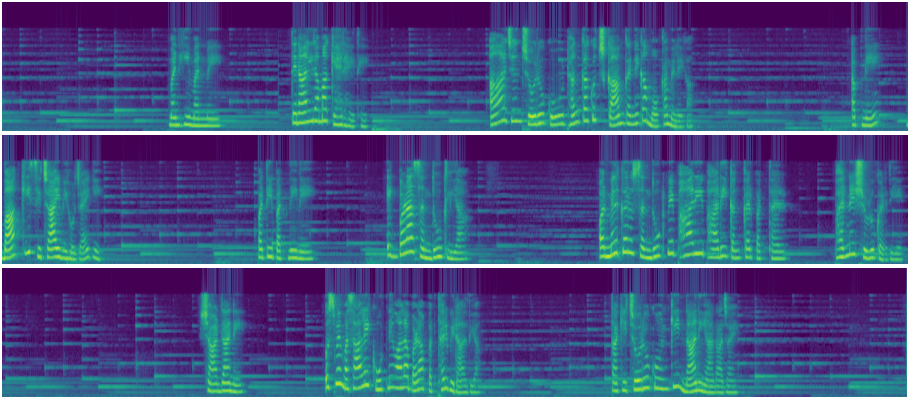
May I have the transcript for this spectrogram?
मन ही मन में तेनालीरामा कह रहे थे, आज इन चोरों को ढंग का कुछ काम करने का मौका मिलेगा। अपने बाग की सिंचाई भी हो जाएगी। पति पत्नी ने एक बड़ा संदूक लिया और मिलकर उस संदूक में भारी भारी कंकर पत्थर भरने शुरू कर दिए। शारदा ने उसमें मसाले कूटने वाला बड़ा पत्थर भी डाल दिया ताकि चोरों को उनकी नानी याद आ जाए।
